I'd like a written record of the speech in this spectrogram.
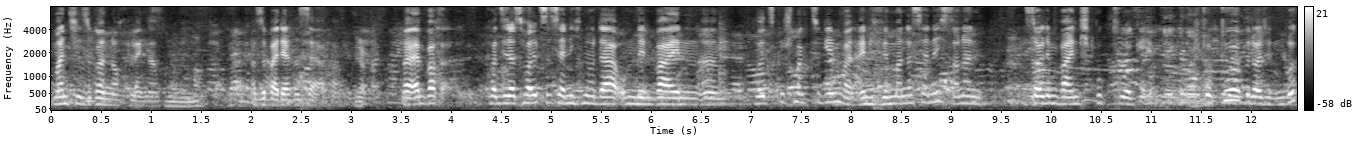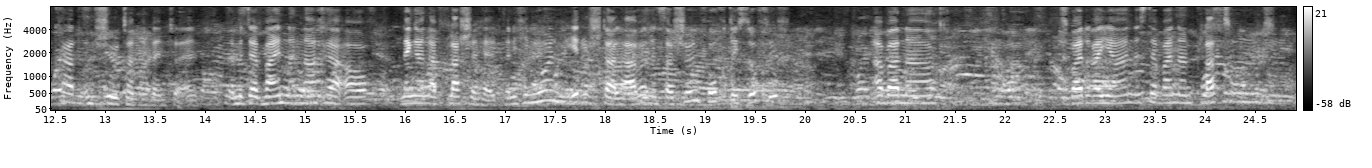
manche sogar noch länger. Also bei der Reserve. Ja. Weil einfach, quasi das Holz ist ja nicht nur da, um dem Wein ähm, Holzgeschmack zu geben, weil eigentlich will man das ja nicht, sondern es soll dem Wein Struktur geben. Struktur bedeutet Rückgrat und Schultern eventuell, damit der Wein dann nachher auch länger in der Flasche hält. Wenn ich ihn nur in Edelstahl habe, dann ist er schön fruchtig, suffig, aber nach zwei, drei Jahren ist der Wein dann platt und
